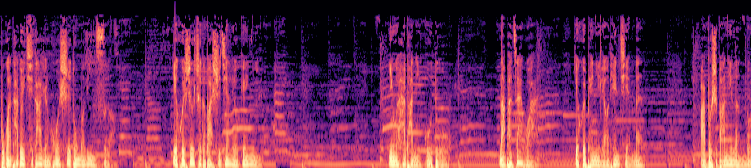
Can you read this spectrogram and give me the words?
不管他对其他人或事多么吝啬，也会奢侈的把时间留给你，因为害怕你孤独，哪怕再晚，也会陪你聊天解闷，而不是把你冷落。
